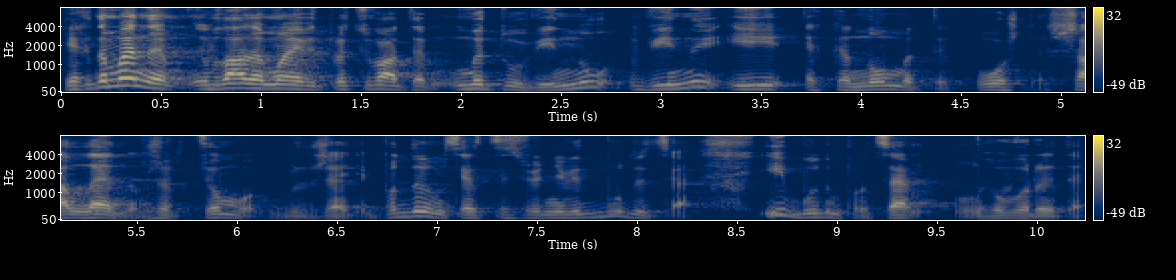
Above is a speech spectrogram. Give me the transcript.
Як на мене, влада має відпрацювати мету війну війни і економити кошти шалено вже в цьому бюджеті. Подивимося, як це сьогодні відбудеться, і будемо про це говорити.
